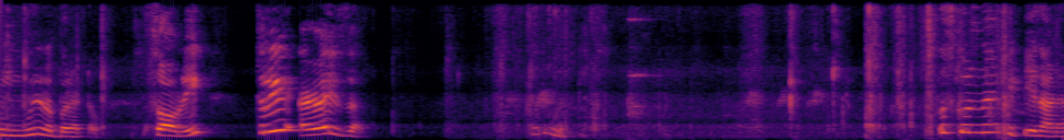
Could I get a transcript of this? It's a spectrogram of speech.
മൂന്ന് റബ്ബർ കേട്ടോ സോറി ത്രീ എറൈസർ സ്കൂളിൽ നിന്ന് കിട്ടിയതാണ്.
